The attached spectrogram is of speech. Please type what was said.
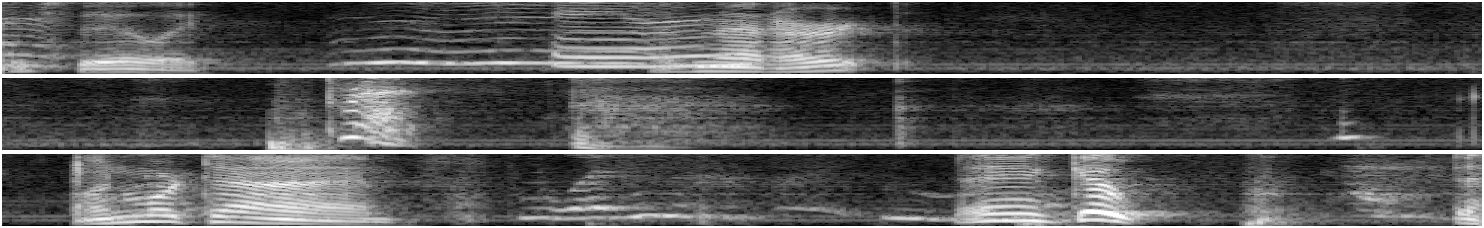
You're silly. And Doesn't that hurt? Press. One more time. One. And go.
